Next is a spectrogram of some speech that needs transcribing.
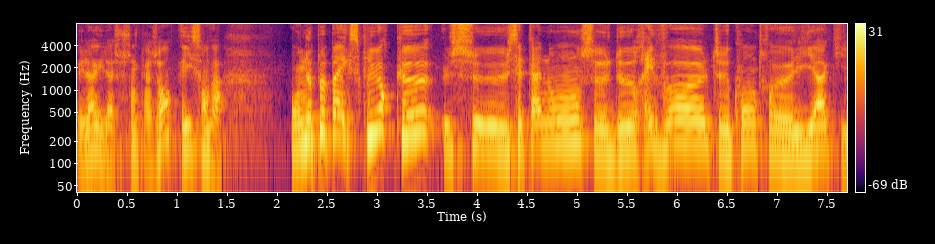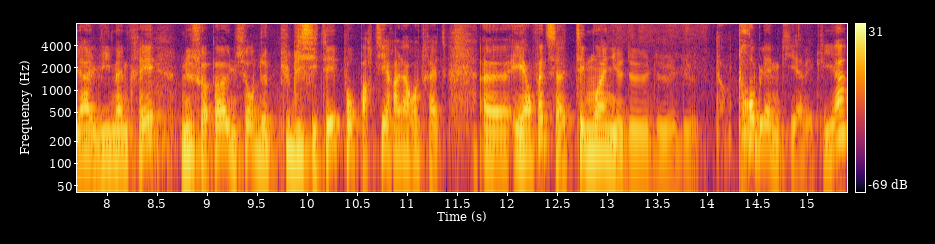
et là, il a 75 ans, et il s'en va on ne peut pas exclure que cette annonce de révolte contre l'IA qu'il a lui-même créée ne soit pas une sorte de publicité pour partir à la retraite. Euh, et en fait, ça témoigne de, d'un problème qu'il y a avec l'IA,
